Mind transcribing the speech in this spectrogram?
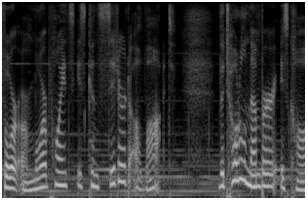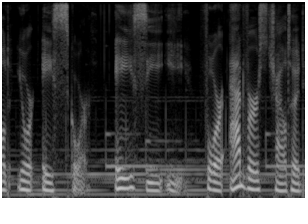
Four or more points is considered a lot. The total number is called your ACE score, ACE, for Adverse Childhood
